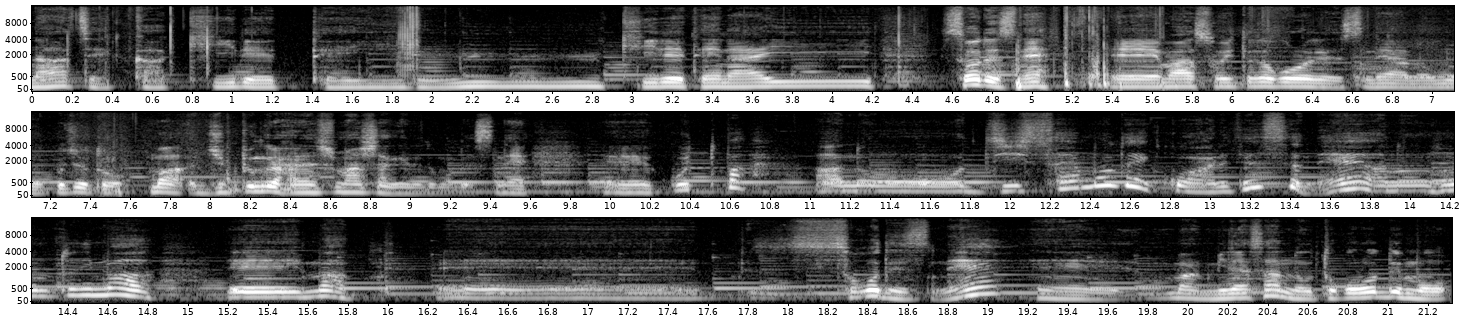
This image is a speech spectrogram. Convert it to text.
なぜか切れている。切れてない。そうですね、えー、まあそういったところでですねあのもうちょっとまあ10分ぐらい話しましたけれどもですね、えー、こういったまああの実際問題こうあれですね。あの本当にまあ、えー、まあ、えー、そうですね、えー、まあ皆さんのところでも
